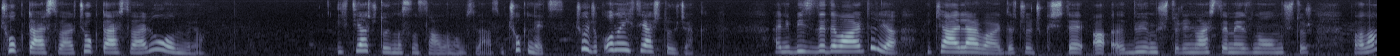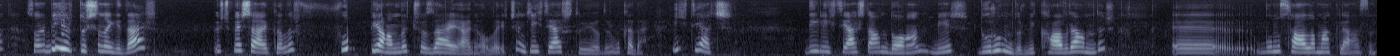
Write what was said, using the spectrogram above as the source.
çok ders ver, çok ders verle olmuyor. İhtiyaç duymasını sağlamamız lazım. Çok net. Çocuk ona ihtiyaç duyacak. Hani bizde de vardır ya hikayeler vardır. Çocuk işte a- büyümüştür, üniversite mezunu olmuştur falan. Sonra bir yurt dışına gider. 3-5 ay kalır. Fup bir anda çözer yani olayı. Çünkü ihtiyaç duyuyordur bu kadar. İhtiyaç. Dil ihtiyaçtan doğan bir durumdur, bir kavramdır. Bunu sağlamak lazım.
